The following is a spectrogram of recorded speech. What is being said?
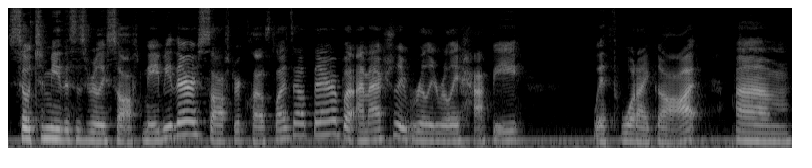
so to me this is really soft. Maybe there are softer cloud slides out there but I'm actually really really happy with what I got. Um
